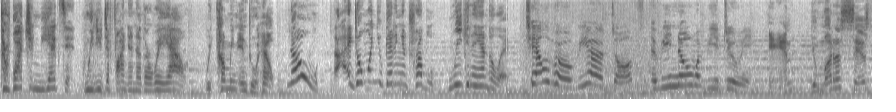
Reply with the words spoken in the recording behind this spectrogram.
They're watching the exit. We need to find another way out. We coming in to help. No, I don't want you getting in trouble. We can handle it. Tell her we are adults and we know what we're doing. And your mother says,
